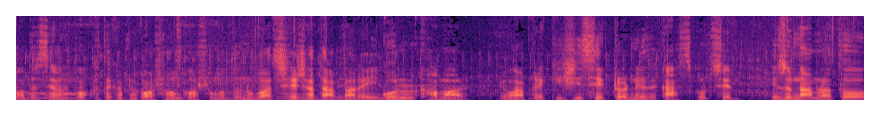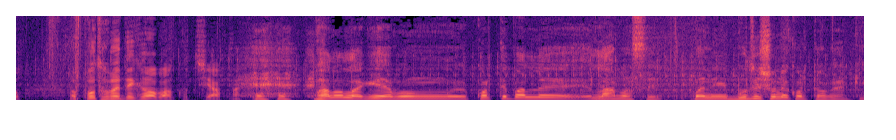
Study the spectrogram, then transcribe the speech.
আমাদের চ্যানেলের পক্ষ থেকে আপনাকে অসংখ্য অসংখ্য ধন্যবাদ। সেই সাথে আপনার এই গরুর খামার এবং আপনি কৃষি সেক্টর নিয়ে কাজ করছেন এই জন্য আমরা তো প্রথমে দেখে অবাক হচ্ছি আপনাকে। ভালো লাগে এবং করতে পারলে লাভ আছে। মানে বুঝে শুনে করতে হবে আর কি।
